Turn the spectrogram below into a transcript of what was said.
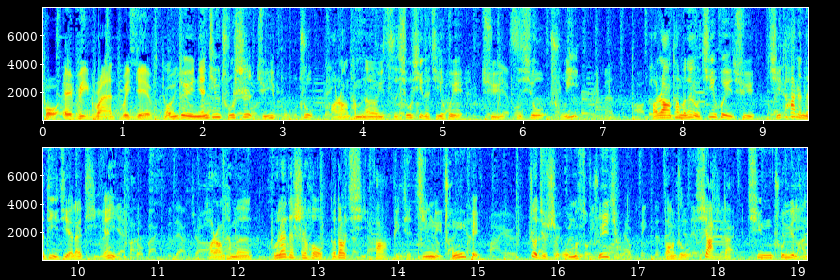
For every grant we give，我们对年轻厨师给予补助，好让他们能有一次休息的机会去自修厨艺，好让他们能有机会去其他人的地界来体验一番。好让他们回来的时候得到启发，并且精力充沛。这就是我们所追求的，帮助下一代青出于蓝。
